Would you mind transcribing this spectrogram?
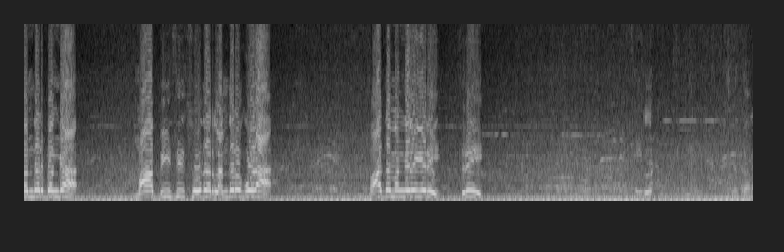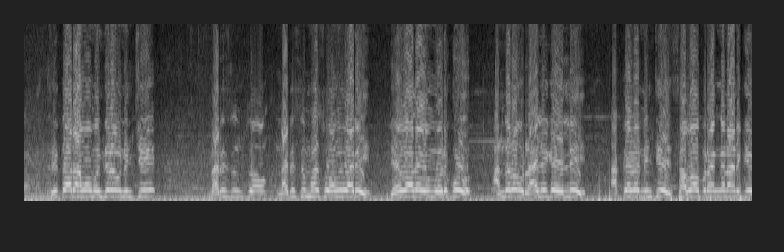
సందర్భంగా మా బీసీ సోదరులందరూ కూడా పాత మంగళగిరి శ్రీ సీతారామ మందిరం నుంచి నరసింహ నరసింహస్వామి వారి దేవాలయం వరకు అందరం ర్యాలీగా వెళ్ళి అక్కడ నుంచి సభా ప్రాంగణానికి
